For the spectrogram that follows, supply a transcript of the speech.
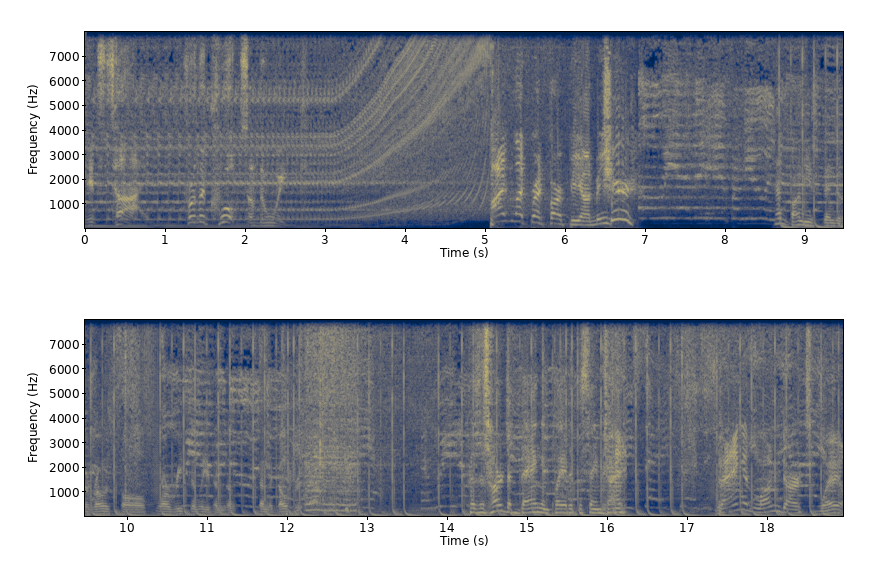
it's time for the quotes of the week. I'd let Brett Favre be on me. Sure. Ted Bundy's been to the Rose Bowl more recently than the than the Gophers. Because it's hard to bang and play it at the same time. Bang and lung darts wail.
